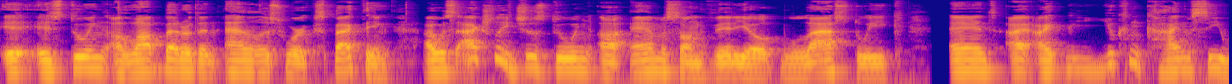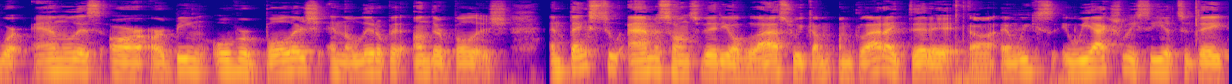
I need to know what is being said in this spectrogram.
is doing a lot better than analysts were expecting. I was actually just doing an Amazon video last week and I, I you can kind of see where analysts are are being over bullish and a little bit under bullish and thanks to amazon's video of last week i'm, I'm glad i did it uh, and we we actually see it today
